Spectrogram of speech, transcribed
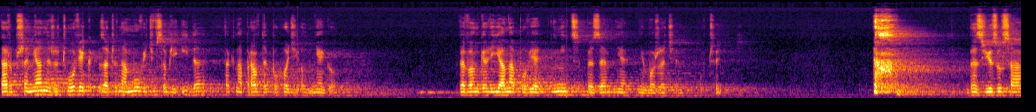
Dar przemiany, że człowiek zaczyna mówić w sobie idę, tak naprawdę pochodzi od Niego. W Ewangelii Jana powie, nic beze mnie nie możecie uczynić. Bez Jezusa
